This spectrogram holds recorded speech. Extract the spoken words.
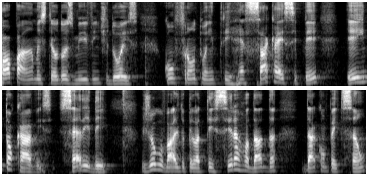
Copa Amistel 2022, confronto entre Ressaca SP e Intocáveis, Série D. Jogo válido pela terceira rodada da competição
